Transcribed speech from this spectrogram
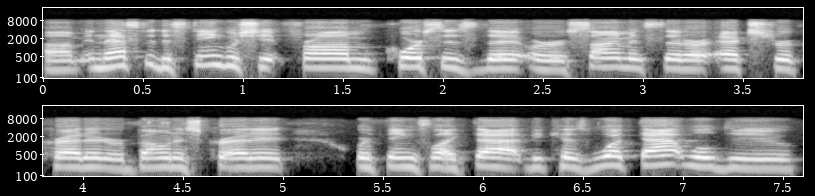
Um, and that's to distinguish it from courses that or assignments that are extra credit or bonus credit or things like that because what that will do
